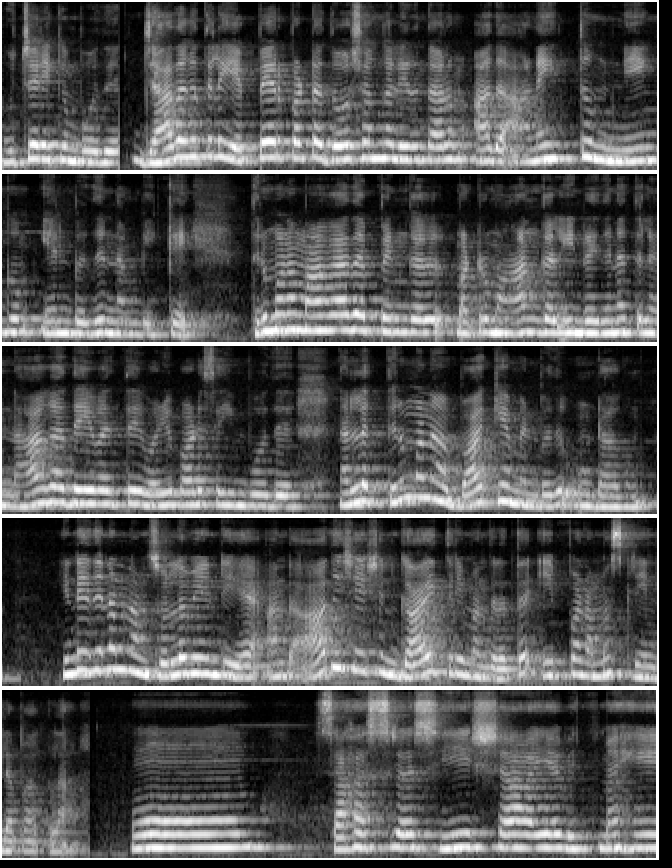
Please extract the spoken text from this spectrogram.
உச்சரிக்கும் போது ஜாதகத்தில் எப்பேற்பட்ட தோஷங்கள் இருந்தாலும் அது அனைத்தும் நீங்கும் என்பது நம்பிக்கை. திருமணமாகாத பெண்கள் மற்றும் ஆண்கள் இன்றைய தினத்தில் நாக தெய்வத்தை வழிபாடு செய்யும் போது நல்ல திருமண பாக்கியம் என்பது உண்டாகும். இன்றைய தினம் நாம் சொல்ல வேண்டிய அந்த ஆதிசேஷன் காயத்ரி மந்திரத்தை இப்போ நம்ம ஸ்க்ரீனில் பார்க்கலாம். ஓம் சஹசிரசீர்ஷாய வித்மஹே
